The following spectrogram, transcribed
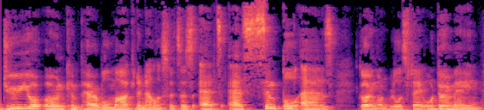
Do your own comparable market analysis. It's as, as simple as going on real estate or domain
